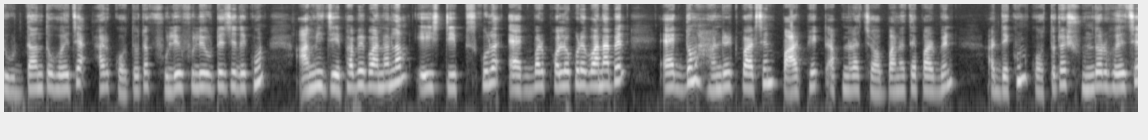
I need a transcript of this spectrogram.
দুর্দান্ত হয়েছে আর কতটা ফুলে ফুলে উঠেছে দেখুন। আমি যেভাবে বানালাম, এই টিপসগুলো একবার ফলো করে বানাবেন, একদম হান্ড্রেড পারসেন্ট পারফেক্ট আপনারা চপ বানাতে পারবেন। আর দেখুন কতটা সুন্দর হয়েছে।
